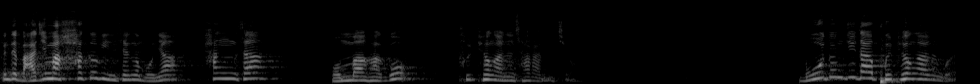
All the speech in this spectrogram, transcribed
근데 마지막 하급 인생은 뭐냐? 항상 원망하고 불평하는 사람이죠. 뭐든지 다 불평하는 거야.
